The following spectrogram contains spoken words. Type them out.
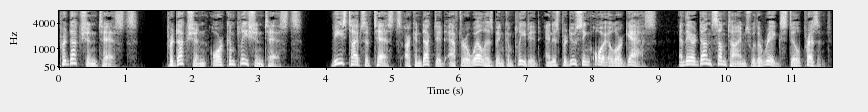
Production tests. Production or completion tests. These types of tests are conducted after a well has been completed and is producing oil or gas, and they are done sometimes with a rig still present.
